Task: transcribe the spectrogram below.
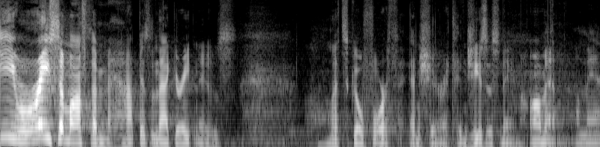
erase them off the map. Isn't that great news? Let's go forth and share it. In Jesus' name, amen. Amen.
